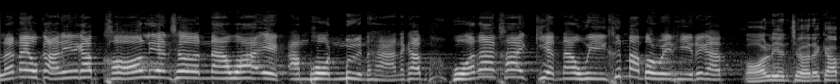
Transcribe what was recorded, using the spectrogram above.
และในโอกาสนี้นะครับ ขอเรียนเชิญนาวาเอกอัมพลหมื่นหานะครับ หัวหน้าค่ายเกียรตินาวีขึ้นมาบนเวทีด้วยครับ ขอเรียนเชิญนะครับ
